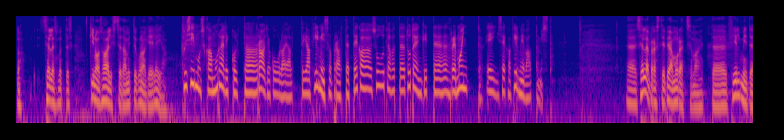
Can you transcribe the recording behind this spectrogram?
noh, selles mõttes kinosaalist seda mitte kunagi ei leia küsimus ka murelikult raadiokuulajalt ja filmisõbralt, et ega suudlevate tudengite remont ei sega filmi vaatamist? Äh, sellepärast ei pea muretsema, et äh, filmide,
